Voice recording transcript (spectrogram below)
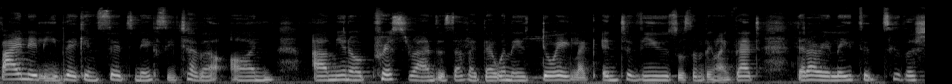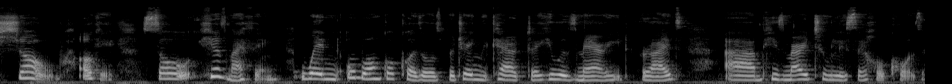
finally they can sit next to each other on um, you know, press runs and stuff like that when they're doing like interviews or something like that that are related to the show. Okay, so here's my thing. When Ubonko Khoza was portraying the character, he was married, right? Um, he's married to Lesego Khoza.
